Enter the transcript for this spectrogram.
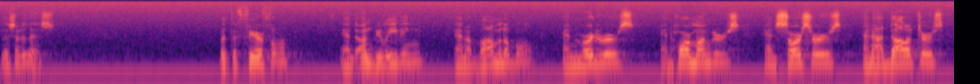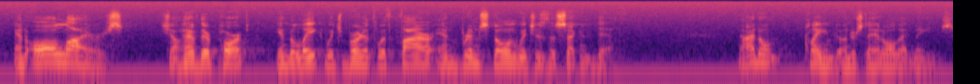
Listen to this. But the fearful and unbelieving and abominable and murderers and whoremongers and sorcerers and idolaters and all liars shall have their part in the lake which burneth with fire and brimstone, which is the second death. Now, I don't claim to understand all that means.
